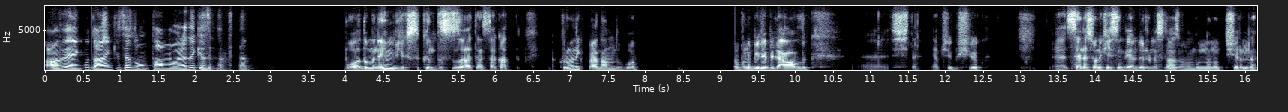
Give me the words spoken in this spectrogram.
Abi Enkudu hangi sezon tam oynadı ki zaten? Bu adamın en büyük sıkıntısı zaten sakatlık. Kronik bir adamdı bu. Bunu bile bile aldık. İşte yapacak bir şey yok. Ee, sene sonu kesinlikle gönderilmesi lazım ama bundan not düşerim de.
